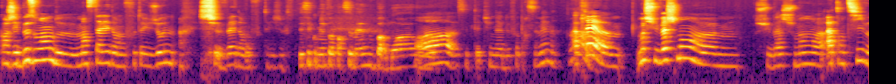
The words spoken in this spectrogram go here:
Quand j'ai besoin de m'installer dans mon fauteuil jaune, je vais dans mon fauteuil jaune. Et c'est combien de fois par semaine ou par mois ou- Oh, c'est peut-être une à deux fois par semaine. Ah. Après, euh, moi je suis vachement. euh, je suis vachement attentive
